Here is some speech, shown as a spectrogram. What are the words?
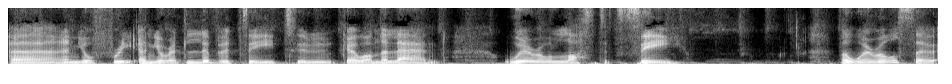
uh, and you're free and you're at liberty to go on the land. We're all lost at sea. But we're also,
